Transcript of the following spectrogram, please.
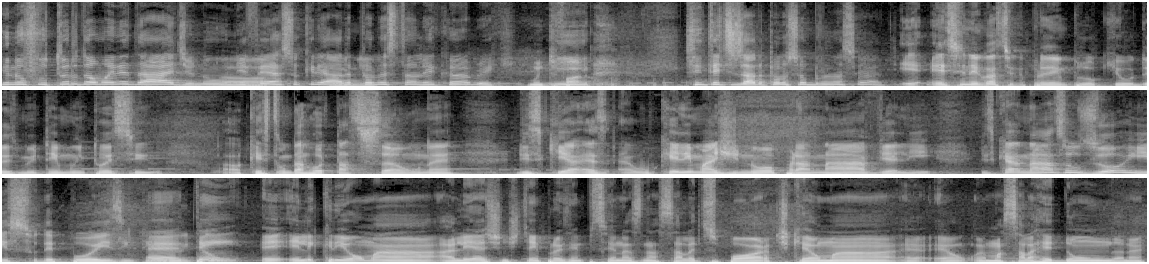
e no futuro da humanidade, no Ó, universo criado bonito. pelo Stanley Kubrick. Muito e foda. sintetizado pelo seu Bruno Ascioli. E Esse negócio que, por exemplo, que o 2000 tem muito esse a questão da rotação, né? Diz que a- o que ele imaginou pra nave ali, diz que a NASA usou isso depois, entendeu? É, tem, e- ele criou uma. Ali a gente tem, por exemplo, cenas na sala de esporte, que é uma, é, é uma sala redonda, né?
